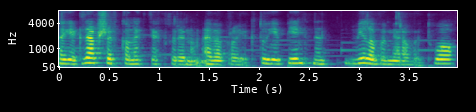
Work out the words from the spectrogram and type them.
tak jak zawsze w kolekcjach, które nam Ewa projektuje, piękne, wielowymiarowe tło.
